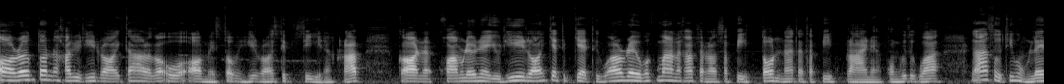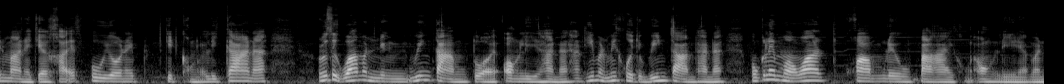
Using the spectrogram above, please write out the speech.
ออเริ่มต้นนะครับอยู่ที่ 109 แล้วก็โอออเมสโตอยู่ที่ 114 นะครับก่อนความเร็วเนี่ยอยู่ที่ 177 ถือว่าเร็วมากๆนะครับสำหรับสปีดต้นนะ แต่สปีดปลายเนี่ยผมรู้สึกว่าล่าสุดที่ผมเล่นมาเนี่ยเจอคาเอสปูโยใน กิจของลาลิก้านะ รู้สึกว่ามันยังวิ่งตามตัวอองลีทันนะทั้งที่มันไม่ควรจะวิ่งตามทันนะ ผมก็เลยมองว่าความเร็วปลายของอองลีเนี่ยมัน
